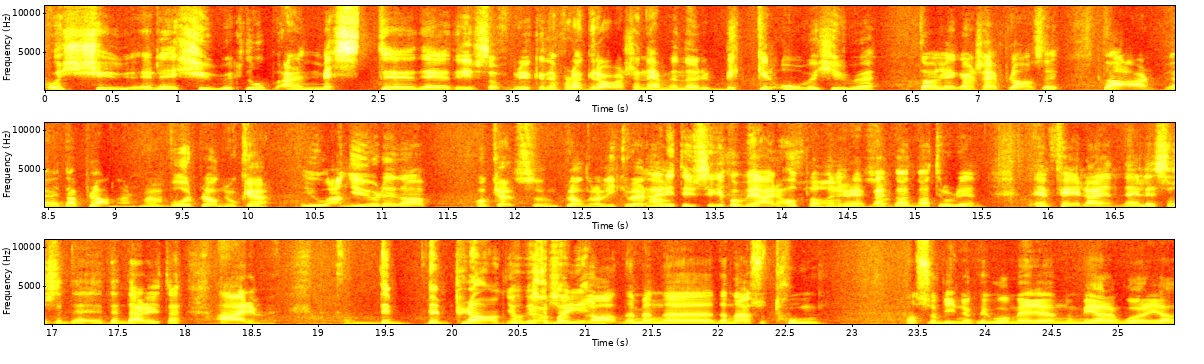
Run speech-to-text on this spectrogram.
og 20, eller 20 knop er den mest eh, det drivstoffbrukende, for da graver han seg ned. Men når du bikker over 20, da legger han seg i plan. Så da, er, han- eh, da planer han. Men vår planer jo ikke. Jo, han gjør det da. Ok, så den planer allikevel. Jeg er litt usikker på om vi er i halvplaner eller helbein. Hva, hva tror du en, en Fairline eller sånn som den der ute er en den, den planer jo hvis det bare planer, men uh, den er jo så tung. Og så vil den jo ikke gå mer enn Hvor mye er han går i? Ja?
